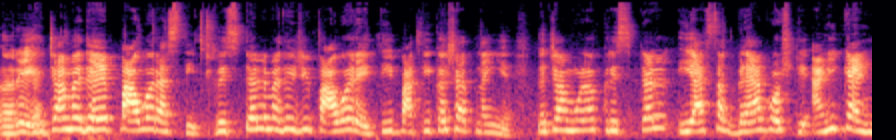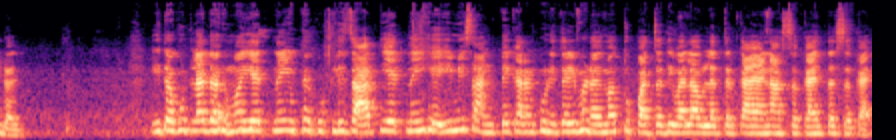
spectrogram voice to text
रे ह्याच्यामध्ये पॉवर असते. क्रिस्टलमध्ये जी पॉवर आहे ती बाकी कशात नाही आहे त्याच्यामुळं क्रिस्टल या सगळ्या गोष्टी आणि कॅन्डल इथं कुठला धर्म येत नाही इथं कुठली जात येत नाही हेही मी सांगते. कारण कुणीतरी म्हणाल मग तुपाचा दिवा लावला तर काय आणि असं काय तसं काय?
